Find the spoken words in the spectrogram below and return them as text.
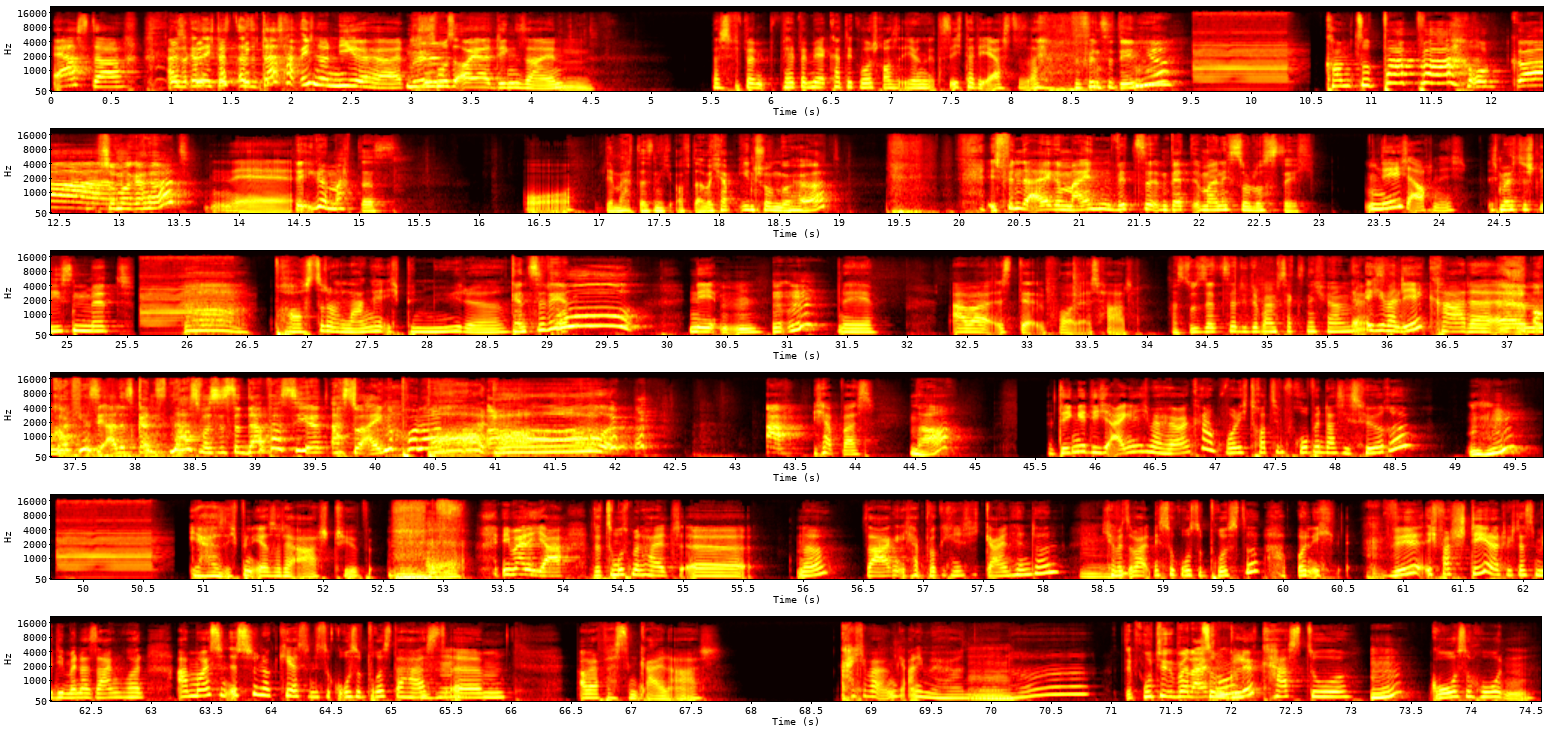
Erster. Also ganz ehrlich, das, also das habe ich noch nie gehört. Das muss euer Ding sein. Das fällt bei- mir kategorisch raus, dass ich da die Erste sein. Wie findest du den hier? Komm zu Papa! Oh Gott! Schon mal gehört? Nee. Der Igor macht das. Oh. Der macht das nicht oft, aber ich habe ihn schon gehört. Ich finde allgemein Witze im Bett immer nicht so lustig. Nee, ich auch nicht. Ich möchte schließen mit. Brauchst du noch lange? Ich bin müde. Kennst du den? Nee, mm, mm. Nee. Aber ist der, boah, der ist hart. Hast du Sätze, die du beim Sex nicht hören willst? Ich überlege gerade. Ähm, oh Gott, hier ist hier alles ganz nass. Was ist denn da passiert? Hast du eingepullert? ah, ich hab was. Na? Dinge, die ich eigentlich nicht mehr hören kann, obwohl ich trotzdem froh bin, dass ich es höre. Mhm. Ja, also ich bin eher so der Arschtyp. ich meine, ja, dazu muss man halt, äh, ne, sagen, ich habe wirklich einen richtig geilen Hintern. Ich habe jetzt aber halt nicht so große Brüste. Und ich will, ich verstehe natürlich, dass mir die Männer sagen wollen, ah, Mäuschen, ist schon okay, dass du nicht so große Brüste hast. Ähm, aber du hast einen geilen Arsch. Kann ich aber irgendwie auch nicht mehr hören. So, ne? Gute Überleitung. Zum Glück hast du große Hoden.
